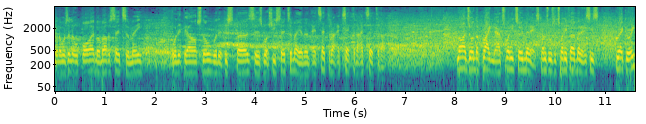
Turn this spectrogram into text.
When I was a little boy, my mother said to me, Will it be Arsenal? Will it be Spurs? Is what she said to me, and etc., etc., etc. Lines on the break now, 22 minutes. Comes towards the 23rd minute. This is Gregory.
